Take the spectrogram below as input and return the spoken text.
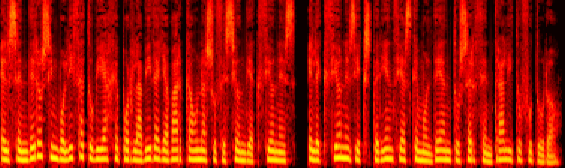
El sendero simboliza tu viaje por la vida y abarca una sucesión de acciones, elecciones y experiencias que moldean tu ser central y tu futuro.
